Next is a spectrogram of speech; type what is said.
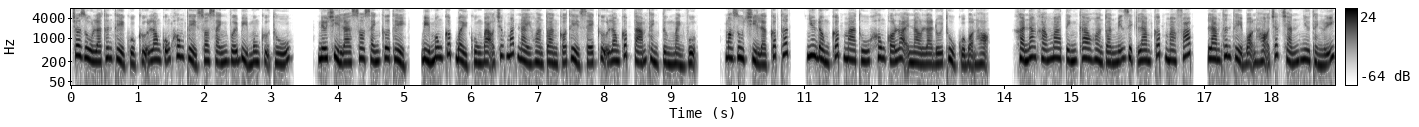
Cho dù là thân thể của cự long cũng không thể so sánh với bỉ mông cự thú. Nếu chỉ là so sánh cơ thể, bỉ mông cấp 7 cùng bạo trước mắt này hoàn toàn có thể xé cự long cấp 8 thành từng mảnh vụn. Mặc dù chỉ là cấp thất nhưng đồng cấp ma thú không có loại nào là đối thủ của bọn họ. Khả năng kháng ma tính cao hoàn toàn miễn dịch lam cấp ma pháp làm thân thể bọn họ chắc chắn như thành lũy.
